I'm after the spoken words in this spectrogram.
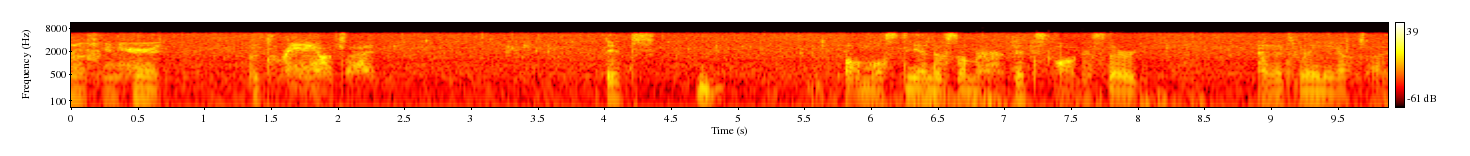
if you can hear it. but It's raining outside. It's almost the end of summer. It's August 3rd. And it's raining outside.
